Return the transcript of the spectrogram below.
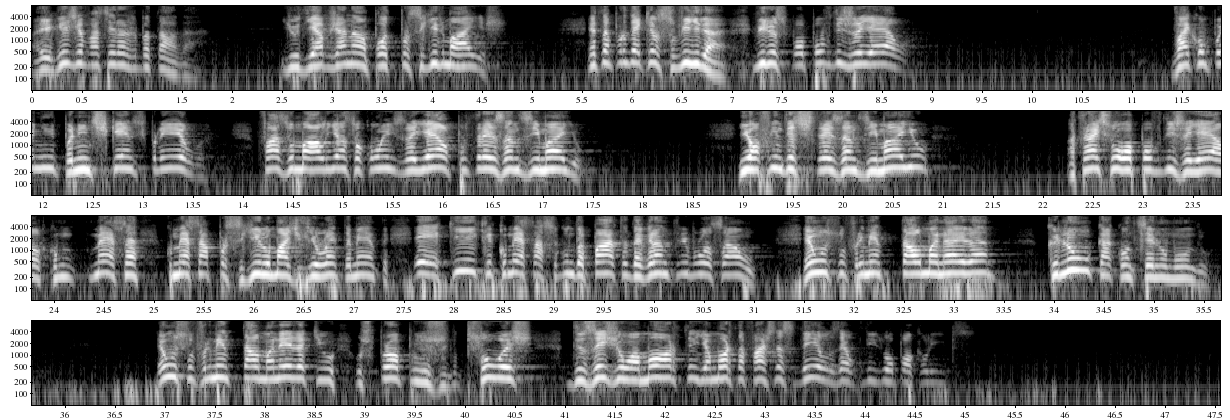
A igreja vai ser arrebatada. E o diabo já não, pode perseguir mais. Então, para onde é que ele se vira? Vira-se para o povo de Israel. Vai com paninhos quentes para ele. Faz uma aliança com Israel por três anos e meio. E ao fim desses três anos e meio, atraiçoou ao povo de Israel, começa, começa a persegui-lo mais violentamente. É aqui que começa a segunda parte da grande tribulação. É um sofrimento de tal maneira que nunca aconteceu no mundo. É um sofrimento de tal maneira que os próprios pessoas desejam a morte e a morte afasta-se deles, é o que diz o Apocalipse.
